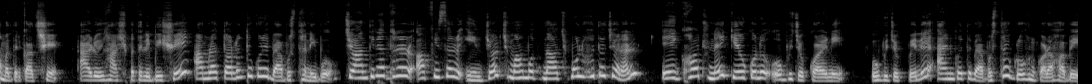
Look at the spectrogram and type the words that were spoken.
আমাদের কাছে। আর ওই হাসপাতালের বিষয়ে আমরা তদন্ত করে ব্যবস্থা নিব। চান্দিনা থানার officer in charge Mohammad Nazmul Huda জানান, এই ঘটনায় কেউ কোনো অভিযোগ করেনি। অভিযোগ পেলে আইনগত ব্যবস্থা গ্রহণ করা হবে।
